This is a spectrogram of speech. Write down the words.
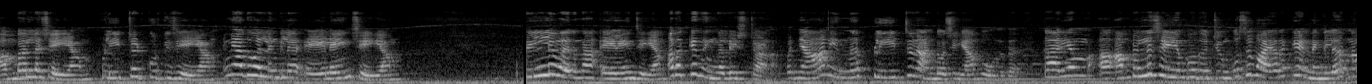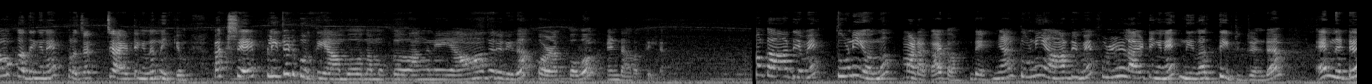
അംബർല ചെയ്യാം പ്ലീറ്റഡ് കുർത്തി ചെയ്യാം ഇനി അതും അല്ലെങ്കിൽ എലൈൻ ചെയ്യാം. വരുന്ന എലൈൻ ചെയ്യാം. അതൊക്കെ നിങ്ങളുടെ ഇഷ്ടമാണ്. അപ്പൊ ഞാൻ ഇന്ന് പ്ലീറ്റഡ് ആണോ ചെയ്യാൻ പോകുന്നത്? കാര്യം അംബ്രല്ല ചെയ്യുമ്പോൾ ചുറ്റും കുറച്ച് വയറൊക്കെ ഉണ്ടെങ്കിൽ നമുക്കതിങ്ങനെ പ്രൊജക്റ്റ് ആയിട്ട് ഇങ്ങനെ നിൽക്കും. പക്ഷേ പ്ലീറ്റഡ് കുർത്തി ആകുമ്പോൾ നമുക്ക് അങ്ങനെ യാതൊരുവിധ കുഴപ്പവും ഉണ്ടാവത്തില്ല. നമുക്ക് ആദ്യമേ തുണി ഒന്ന് മടക്കാം കേട്ടോ. ഞാൻ തുണി ആദ്യമേ ഫുള്ളായിട്ട് ഇങ്ങനെ നിവർത്തിയിട്ടിട്ടുണ്ട്. എന്നിട്ട്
